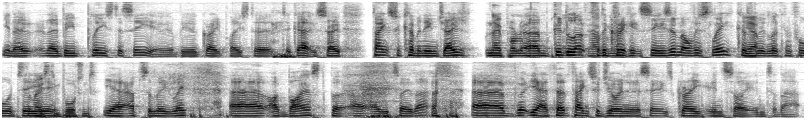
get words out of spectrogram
you know they'd be pleased to see you. It'd be a great place to, to go. So thanks for coming in, James. No problem. Um, good Thank luck for, for the me. cricket season, obviously, because yep. we're looking forward to the most important. Yeah, absolutely. Uh, I'm biased, but I, I would say that. uh, but yeah, th- thanks for joining us. It was great insight into that.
